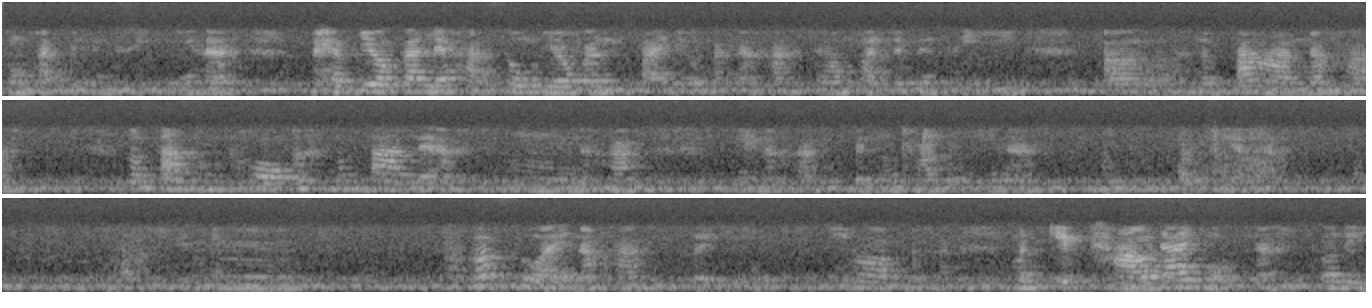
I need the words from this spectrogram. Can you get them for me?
ของขวัญจะเป็นสีนี้นะแพบเดียว กันเลยค่ะทรงเดียวกันสไตล์เดียวกันนะคะแต่ของขวัญจะเป็นสีน้ำตาลนะคะ น้ำตาลทองทองน้ำตาลเลยอะนะคะนี่นะคะ เป็นรองเท้าแบบนี้นะเนี่ยค่ะอืมก็สวยนะคะสวยดีชอบนะคะ มันเก็บเท้าได้หมดนะ ก็เลย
